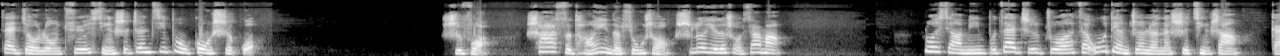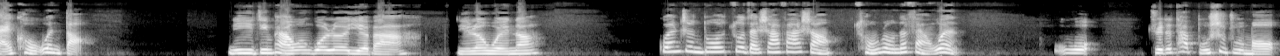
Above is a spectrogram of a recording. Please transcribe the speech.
在九龙区刑事侦缉部共事过。师傅，杀死唐颖的凶手是乐业的手下吗？骆小明不再执着在污点证人的事情上，改口问道：“你已经盘问过乐野吧？你认为呢？”关正多坐在沙发上，从容的反问：“我觉得他不是主谋，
